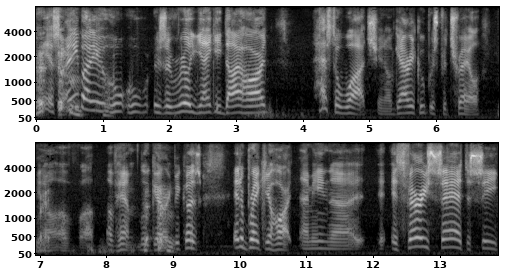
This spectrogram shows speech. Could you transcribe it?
If, yeah, so anybody who, who is a real Yankee diehard has to watch, you know, Gary Cooper's portrayal, you Right. know, of uh, of him, Lou Gehrig, because it'll break your heart. I mean, uh, it's very sad to see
